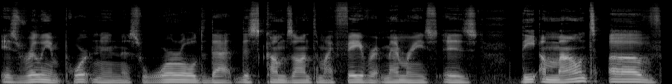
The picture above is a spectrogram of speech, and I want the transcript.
is really important in this world that this comes on to my favorite memories is the amount of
